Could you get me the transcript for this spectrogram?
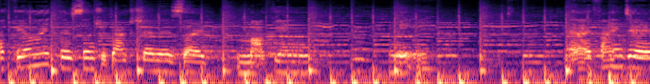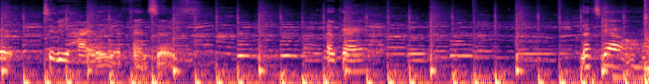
I feel like this introduction is like mocking me. And I find it to be highly offensive. Okay? Let's go.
